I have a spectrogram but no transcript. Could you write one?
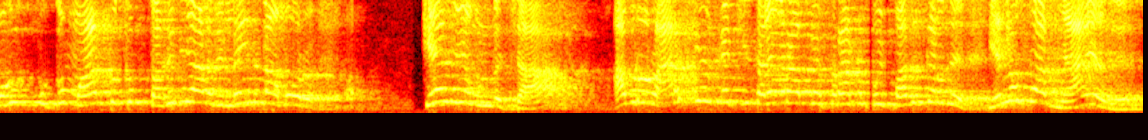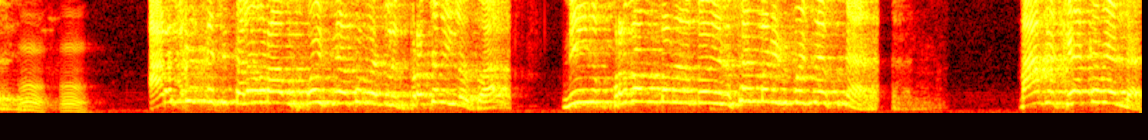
பொறுப்புக்கும் மாண்புக்கும் தகுதியானது இல்லைன்னு நாம ஒரு கேள்வியை முன் வச்சா அவர் ஒரு அரசியல் கட்சி தலைவரா பேசுறாருன்னு போய் பதுங்கிறது என்ன சார் நியாயம் அது? அரசியல் கட்சி தலைவரா அவர் போய் பேசுறது எங்களுக்கு பிரச்சனை இல்ல சார். நீங்க பிரதமர் ரிசைன் பண்ணிட்டு போய் பேசுங்க. நாங்க கேட்கவே இல்லை.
